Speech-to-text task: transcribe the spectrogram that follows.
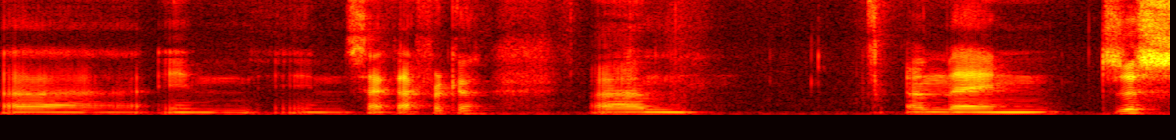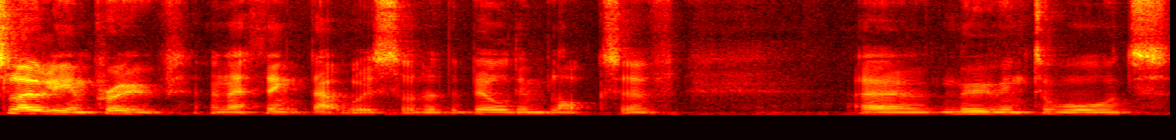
uh, in in South Africa, um, and then just slowly improved. And I think that was sort of the building blocks of uh, moving towards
